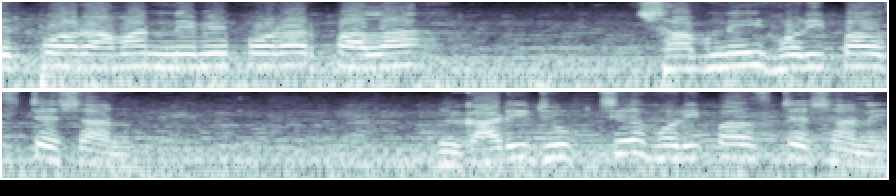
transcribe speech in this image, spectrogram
এরপর আমার নেমে পড়ার পালা সামনেই হরিপাল স্টেশন। গাড়ি ঢুকছে হরিপাল স্টেশনে।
